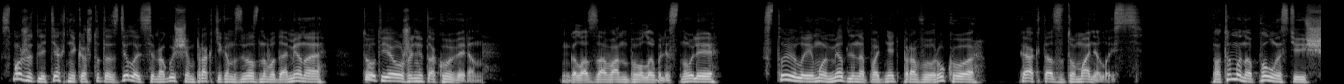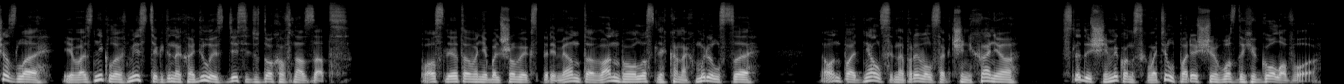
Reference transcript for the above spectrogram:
Сможет ли техника что-то сделать всемогущим практикам звездного домена, тут я уже не так уверен. Глаза Ван Буэлэ блеснули. Стоило ему медленно поднять правую руку, как та затуманилась. Потом она полностью исчезла и возникла в месте, где находилась 10 вдохов назад. После этого небольшого эксперимента Ван Буэлэ слегка нахмурился. Он поднялся и направился к Чиньханю. В следующий миг он схватил парящую в воздухе голову.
